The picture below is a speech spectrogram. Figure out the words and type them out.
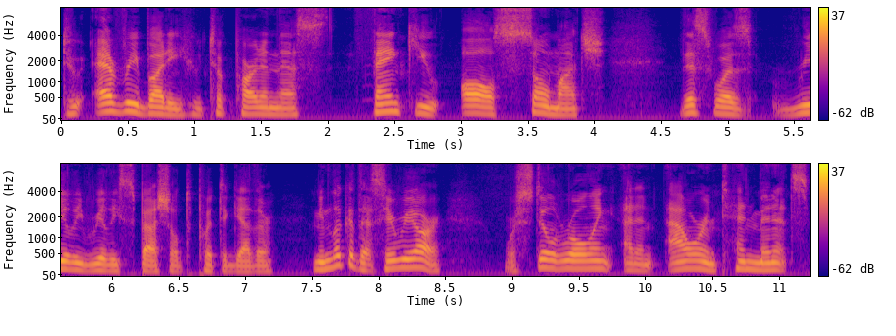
to everybody who took part in this. Thank you all so much. This was really, really special to put together. I mean, look at this. Here we are. We're still rolling at an hour and 10 minutes,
